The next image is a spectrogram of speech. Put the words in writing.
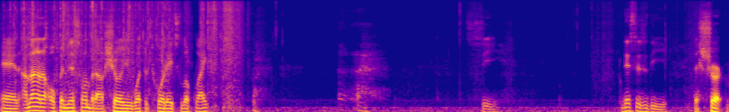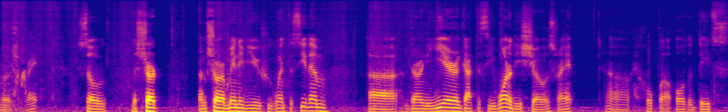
And I'm not to open this one, but I'll show you what the tour dates look like. Let's see. This is the, the shirt version, right? So the shirt, I'm sure many of you who went to see them uh, during the year. Got to see one of these shows, right? Uh, I hope uh, all the dates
